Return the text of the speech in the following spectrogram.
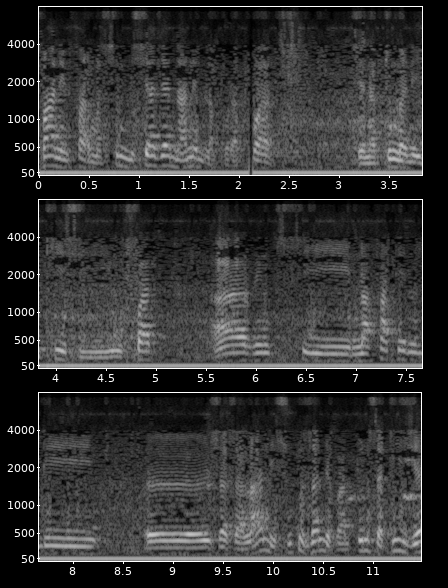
fa any amin'ny farmasia no misy azy na any amin'ny laboratoara, izay nahatonga ny ankizy ho faty. Ary ny tsy nahafaty an'ilay zazalahy, ilay zokiny izany ilay valo taona, satria izy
